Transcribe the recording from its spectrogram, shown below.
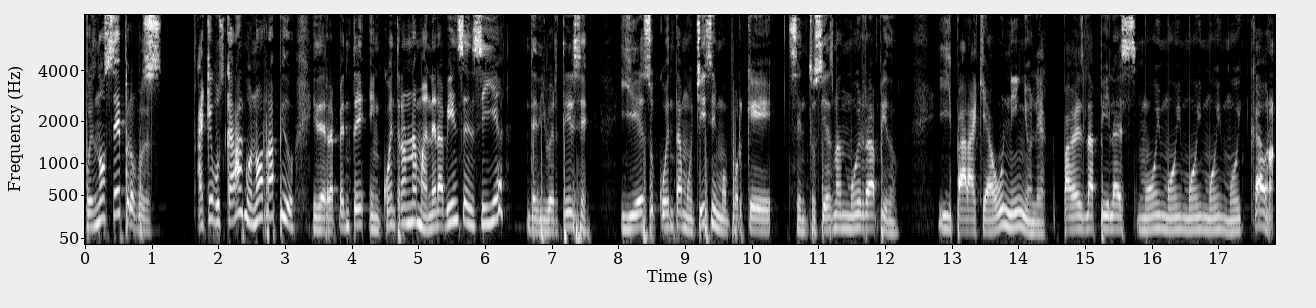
Pues no sé, pero pues hay que buscar algo, ¿no? Rápido. Y de repente encuentran una manera bien sencilla de divertirse. Y eso cuenta muchísimo porque se entusiasman muy rápido. Y para que a un niño le apagues la pila es muy, muy, muy, muy, muy cabrón.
